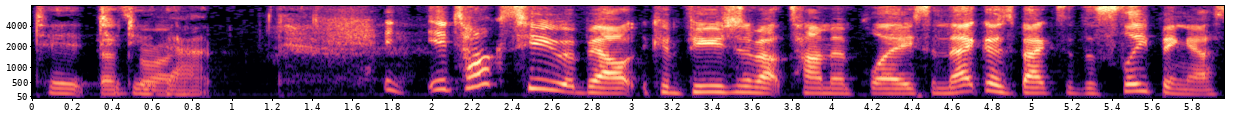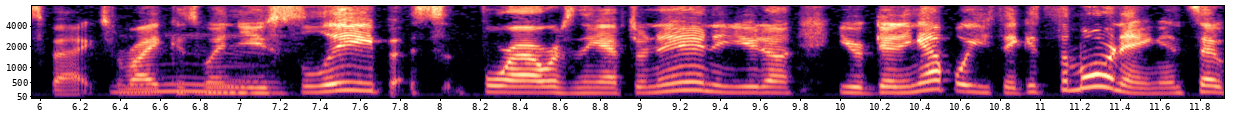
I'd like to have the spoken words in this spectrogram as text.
to to That's do right. that. It, it talks to you about confusion about time and place, and that goes back to the sleeping aspect, right? Because when you Mm. sleep four hours in the afternoon and you don't, you're getting up, well, you think it's the morning, and so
